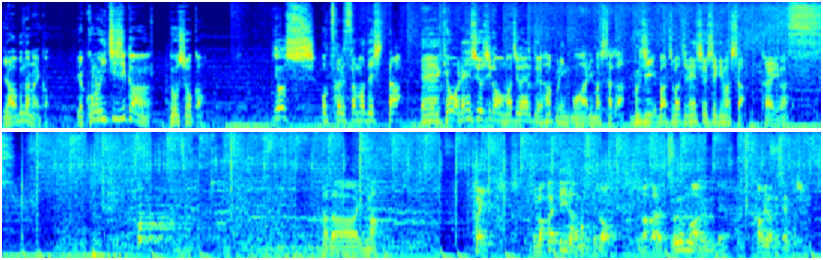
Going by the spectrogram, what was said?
いや危なないか。いやこの1時間どうしようか。よし。お疲れ様でした、えー、今日は練習時間を間違えるというハプニングもありましたが無事バチバチ練習してきました。帰ります。ただいまはい。今帰ってきたんですけど今からズームあるんで髪の毛セットします。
